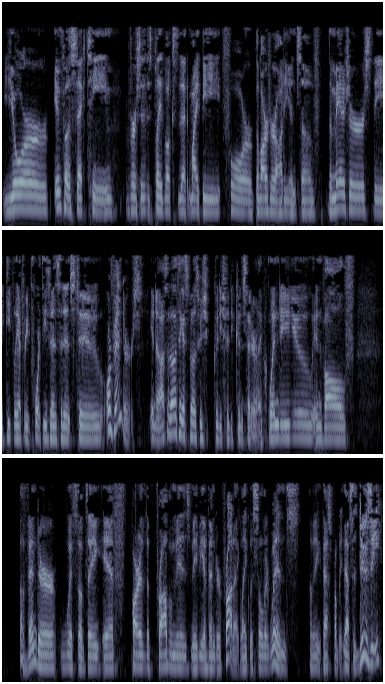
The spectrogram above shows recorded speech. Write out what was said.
your InfoSec team versus playbooks that might be for the larger audience of the managers, the people you have to report these incidents to, or vendors. You know, that's another thing I suppose we should, we should consider. Like, when do you involve a vendor with something if part of the problem is maybe a vendor product, like with SolarWinds? I mean, that's probably, that's a doozy,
